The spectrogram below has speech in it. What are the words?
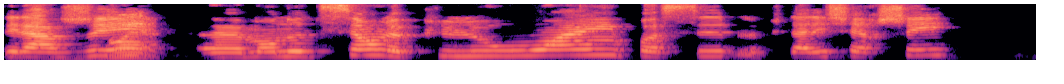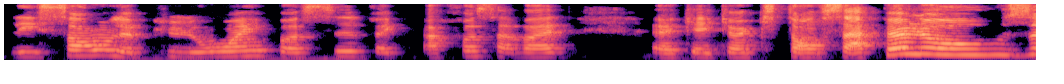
d'élargir euh, mon audition le plus loin possible, puis d'aller chercher les sons le plus loin possible. Fait que parfois, ça va être euh, quelqu'un qui tombe sa pelouse,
